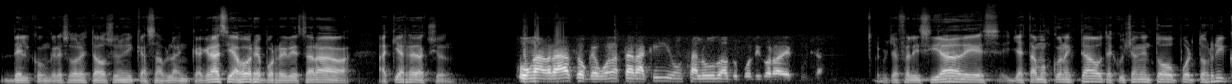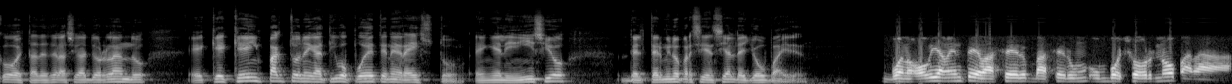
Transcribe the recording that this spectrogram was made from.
del Congreso de los Estados Unidos y Casablanca. Gracias, Jorge, por regresar aquí a redacción. Un abrazo, qué bueno estar aquí un saludo a tu público Radio Escucha. Muchas felicidades, ya estamos conectados, te escuchan en todo Puerto Rico, estás desde la ciudad de Orlando. Eh, ¿qué, impacto negativo puede tener esto en el inicio del término presidencial de Joe Biden? Bueno, obviamente va a ser va a ser un, bochorno para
